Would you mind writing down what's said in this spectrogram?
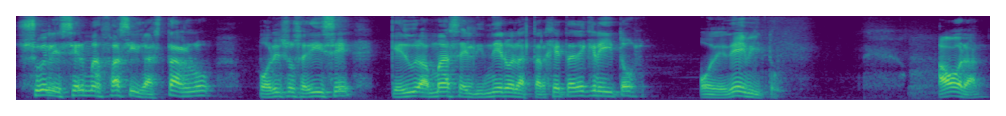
suele ser más fácil gastarlo, por eso se dice que dura más el dinero de las tarjetas de crédito o de débito. Ahora,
